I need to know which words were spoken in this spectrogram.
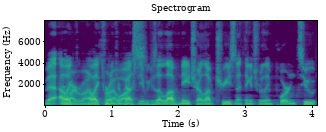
Yeah, I like run- I like to run through. Pasadena because I love nature. I love trees, and I think it's really important to.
